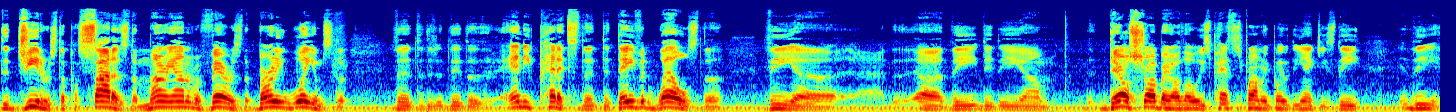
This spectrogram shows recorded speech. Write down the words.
the Jeters, the Posadas, the Mariano Rivera's, the Bernie Williams, the the the, the, the Andy Pettitts, the, the David Wells, the the uh, uh, the the, the um, Darryl Strawberry, although he's past his prime he played with the Yankees, the the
